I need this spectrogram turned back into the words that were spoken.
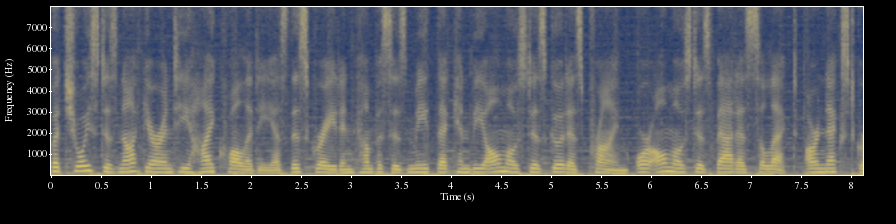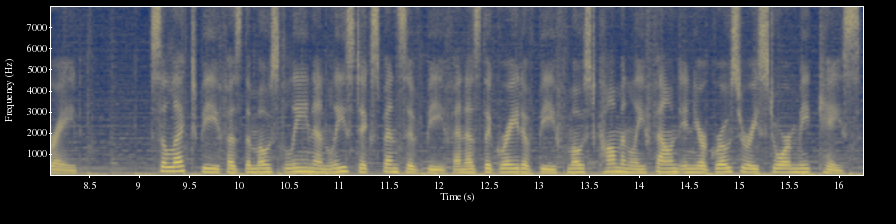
But choice does not guarantee high quality as this grade encompasses meat that can be almost as good as prime, or almost as bad as select, our next grade. Select beef is the most lean and least expensive beef and is the grade of beef most commonly found in your grocery store meat case.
